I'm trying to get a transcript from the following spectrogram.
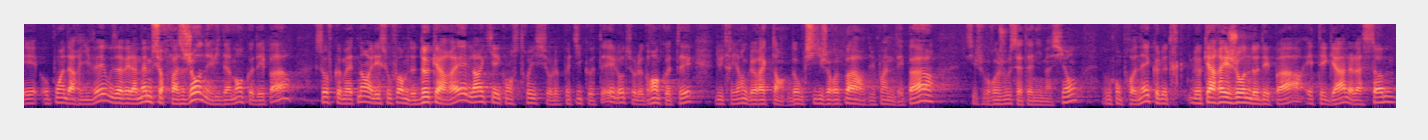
et au point d'arrivée, vous avez la même surface jaune évidemment qu'au départ, sauf que maintenant elle est sous forme de deux carrés, l'un qui est construit sur le petit côté et l'autre sur le grand côté du triangle rectangle. Donc si je repars du point de départ, si je vous rejoue cette animation, vous comprenez que le, le carré jaune de départ est égal à la somme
